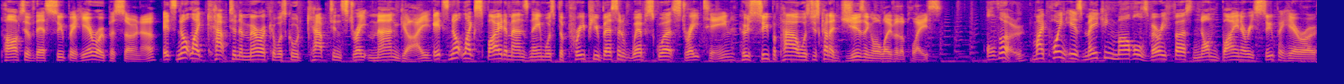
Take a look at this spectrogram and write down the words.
part of their superhero persona. It's not like Captain America was called Captain Straight Man Guy. It's not like Spider-Man's name was the prepubescent web squirt straight teen, whose superpower was just kind of jizzing all over the place. Although, my point is making Marvel's very first non-binary superhero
